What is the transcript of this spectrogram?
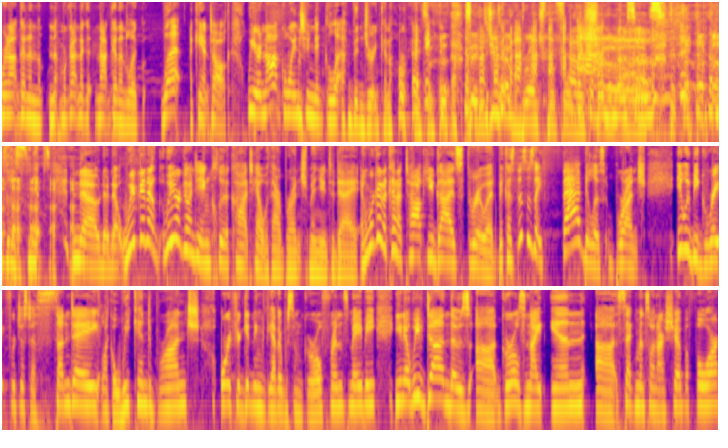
We're not going to. We're not, not going to like. Let I can't talk. We are not going to neglect. I've been drinking already. Say, did you have brunch before the show? mimosas. These little snips. No, no, no. We're gonna we are going to include a cocktail with our brunch menu today, and we're gonna kind of talk you guys through it because this is a fabulous brunch. It would be great for just a Sunday, like a weekend brunch, or if you're getting together with some girlfriends, maybe. You know, we've done those uh, girls' night in uh, segments on our show before.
